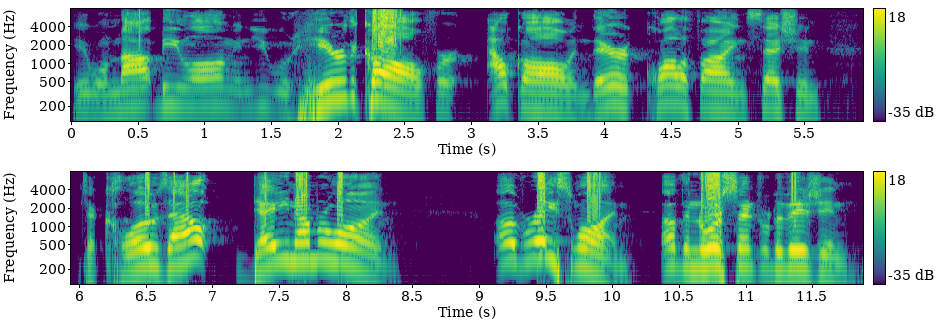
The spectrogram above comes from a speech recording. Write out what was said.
it will not be long and you will hear the call for alcohol in their qualifying session to close out day number one of race one of the North Central Division.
